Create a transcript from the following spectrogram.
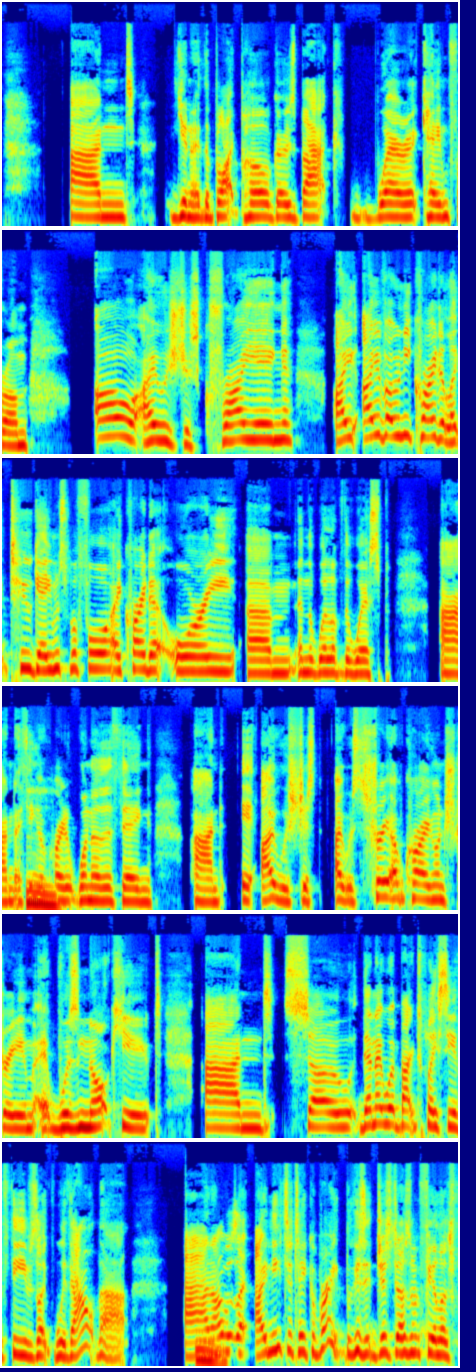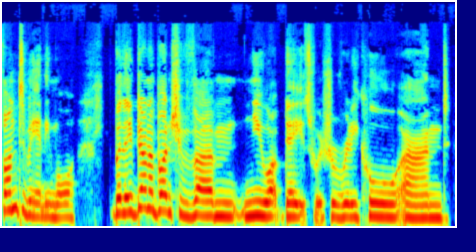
and you know the Black Pearl goes back where it came from. Oh, I was just crying. I I've only cried at like two games before. I cried at Ori um and the Will of the Wisp, and I think Mm. I cried at one other thing. And it, I was just, I was straight up crying on stream. It was not cute. And so then I went back to play Sea of Thieves like without that. And I Mm. was like, I need to take a break because it just doesn't feel as fun to me anymore. But they've done a bunch of um, new updates, which were really cool. And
